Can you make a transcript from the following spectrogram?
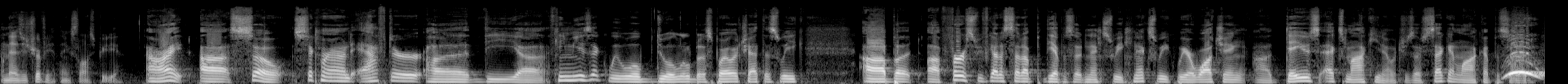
And that's your trivia. Thanks, Lostpedia. All right. Uh, so stick around after uh, the uh, theme music. We will do a little bit of spoiler chat this week. Uh, but uh, first, we've got to set up the episode next week. Next week, we are watching uh, Deus Ex Machina, which is our second Locke episode.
